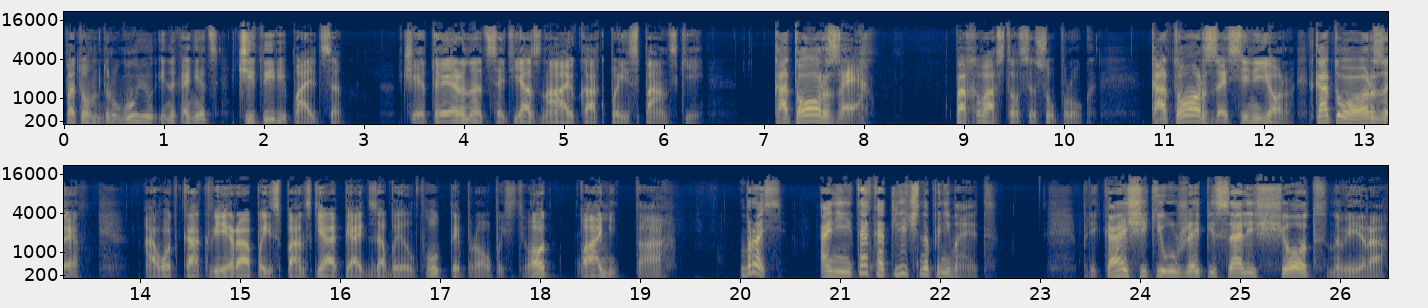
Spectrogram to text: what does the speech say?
потом другую и, наконец, четыре пальца. — Четырнадцать я знаю, как по-испански. — Каторзе! — похвастался супруг. — «Каторзе, сеньор, каторзе!» А вот как веера по-испански опять забыл. Тут ты пропасть. Вот память-то. Брось, они и так отлично понимают. Приказчики уже писали счет на веера.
